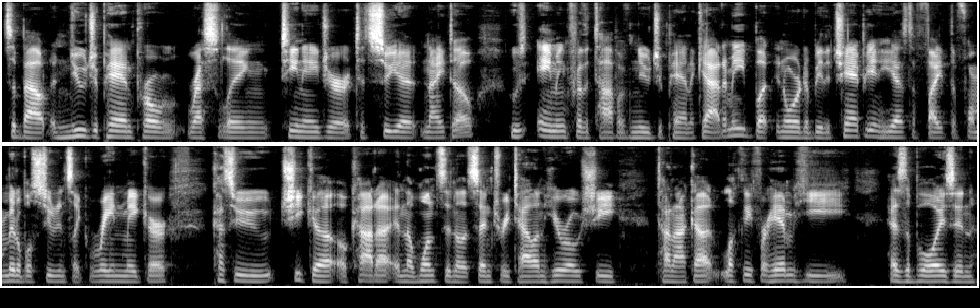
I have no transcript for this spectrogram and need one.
It's about a New Japan Pro Wrestling teenager, Tetsuya Naito, who's aiming for the top of New Japan Academy, but in order to be the champion, he has to fight the formidable students like Rainmaker, Kazuchika Okada, and the once in a century talent Hiroshi Tanaka. Luckily for him, he has the boys in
